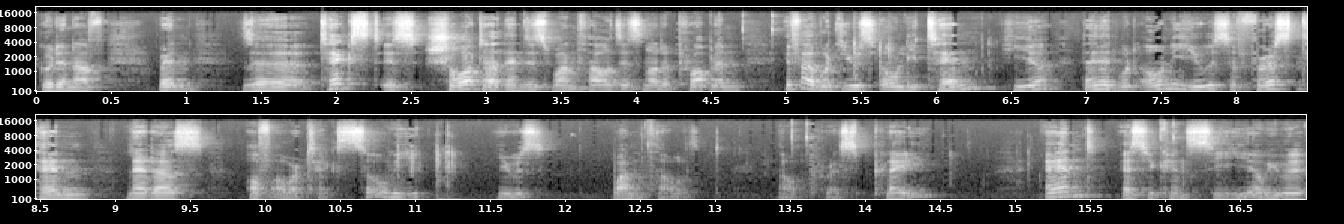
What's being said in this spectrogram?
good enough. When the text is shorter than this 1000, it's not a problem. If I would use only 10 here, then it would only use the first 10 letters of our text. So we use 1000. Now press play. And as you can see here, we will,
